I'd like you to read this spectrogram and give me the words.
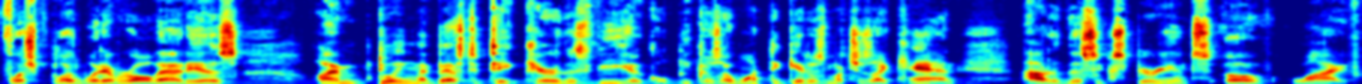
flesh, blood, whatever all that is, I'm doing my best to take care of this vehicle because I want to get as much as I can out of this experience of life.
